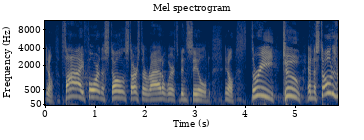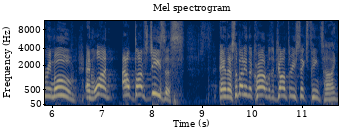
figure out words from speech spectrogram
You know, 5, 4, and the stone starts to rattle where it's been sealed. You know, 3, 2, and the stone is removed, and 1, out pops Jesus. And there's somebody in the crowd with a John 3 16 sign.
